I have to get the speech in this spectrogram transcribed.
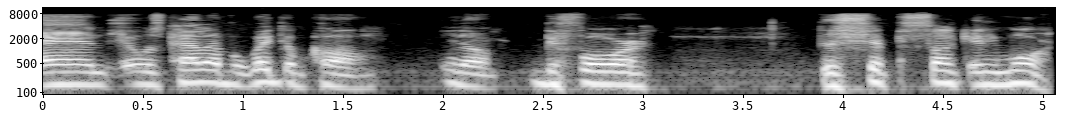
and it was kind of a wake up call, you know, before the ship sunk anymore.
